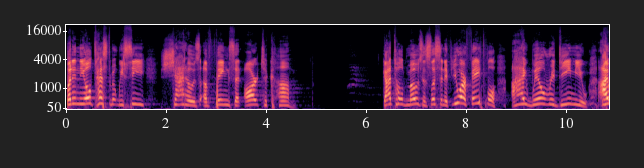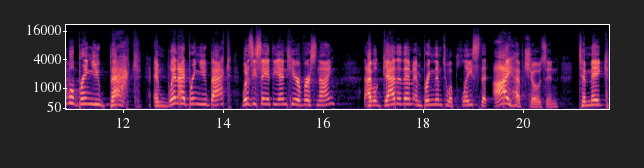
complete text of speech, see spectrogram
But in the Old Testament, we see shadows of things that are to come. God told Moses, Listen, if you are faithful, I will redeem you. I will bring you back. And when I bring you back, what does he say at the end here verse 9? I will gather them and bring them to a place that I have chosen to make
